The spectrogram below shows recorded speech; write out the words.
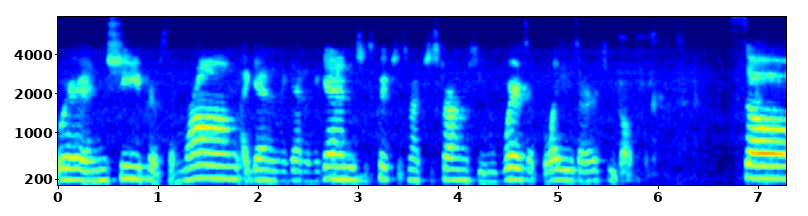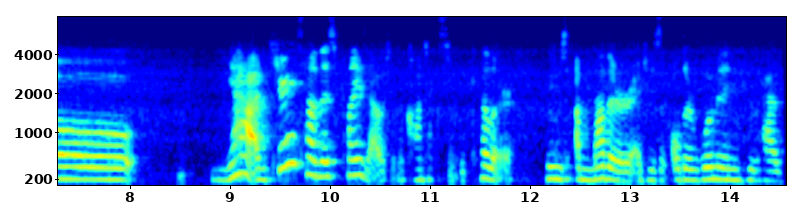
wherein she proves him wrong again and again and again. Mhm. She's quick, she's smart, she's strong. She wears a blazer. She's all. So, yeah, I'm curious how this plays out in the context of the killer, who's a mother and who's an older woman who has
